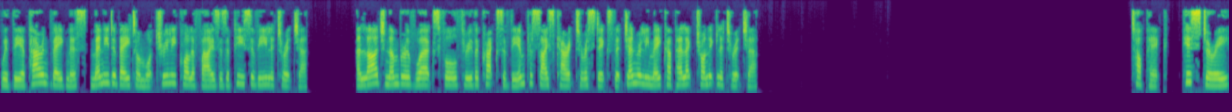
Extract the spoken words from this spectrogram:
With the apparent vagueness, many debate on what truly qualifies as a piece of e-literature. A large number of works fall through the cracks of the imprecise characteristics that generally make up electronic literature. History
